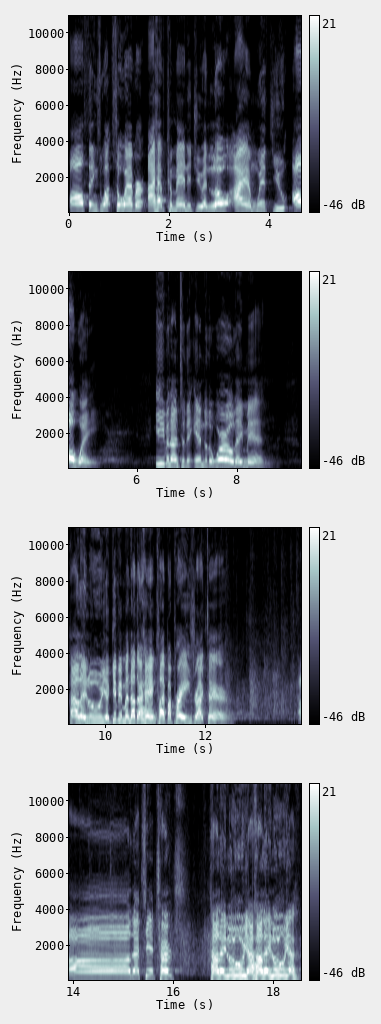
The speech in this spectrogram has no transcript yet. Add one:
all things whatsoever I have commanded you. And lo, I am with you always, even unto the end of the world. Amen. Hallelujah. Give him another hand clap of praise right there. Oh, that's it, church. Hallelujah. Hallelujah.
